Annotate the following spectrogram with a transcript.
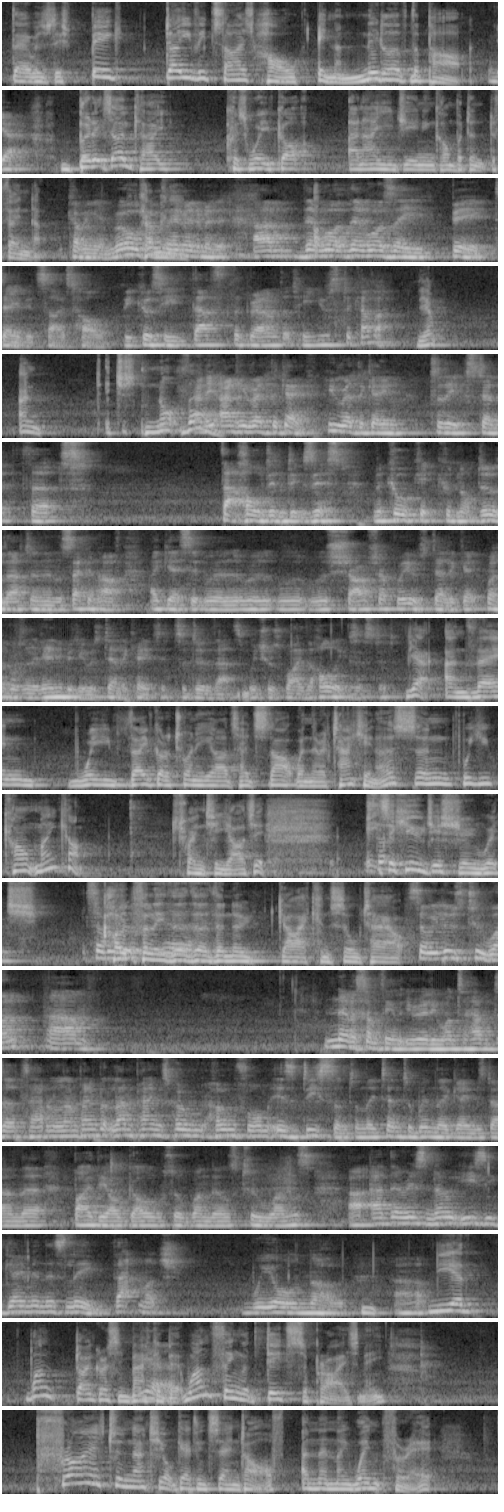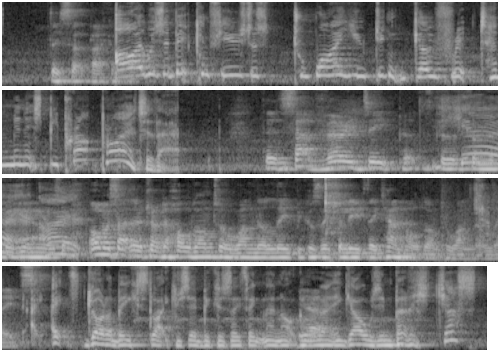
there was this big David sized hole in the middle of the park. Yeah. But it's okay because we've got an aging, incompetent defender. Coming in. We'll come to him in. in a minute. Um, there, was, there was a big David sized hole because he that's the ground that he used to cover. Yep. And it's just not there. And he, and he read the game. He read the game to the extent that that hole didn't exist. Nicole Kick could not do that, and in the second half, I guess it was was, was Charles Chapuis who was delegated. Well, it wasn't really anybody who was delegated to do that, which was why the hole existed. Yeah, and then we they've got a 20 yards head start when they're attacking us, and we, you can't make up 20 yards. It, it's So- a huge issue which So hopefully lose- the, yeah. the, the new guy can sort out. So we lose 2 1. Um, never something that you really want to have to, to happen in Lampang, but Lampang's home home form is decent and they tend to win their games down there by the odd goals of 1 nils, 2 1s. Uh, and there is no easy game in this league. That much we all know. Uh, Yeah, one digressing back Yeah. a bit. One thing that did surprise me prior to Natiok getting sent off, and then they went for it. they sat back. I was a bit confused as to why you didn't go for it ten minutes prior to that. They sat very deep the, from the beginning. I- almost like they were trying to hold on to a 1 0 lead because they believe they can hold on to 1 0 leads. It's got to be like you said because they think they're not going to Yeah. let any goals in, but it's just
